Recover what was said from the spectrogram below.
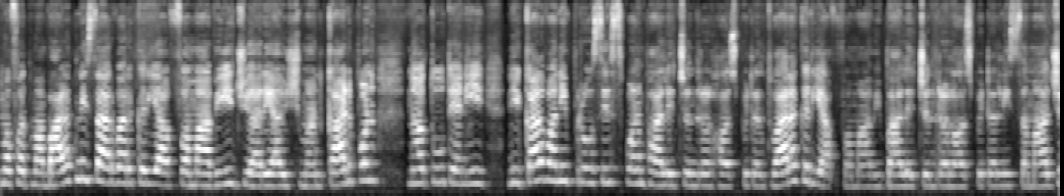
મફતમાં બાળકની સારવાર કરી આપવામાં આવી. જ્યારે આયુષ્યમાન કાર્ડ પણ નહોતું, તેની નીકાળવાની પ્રોસેસ પણ ભાલે જનરલ હોસ્પિટલ દ્વારા કરી આપવામાં આવી. ભાલે જનરલ હોસ્પિટલની સમાજ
